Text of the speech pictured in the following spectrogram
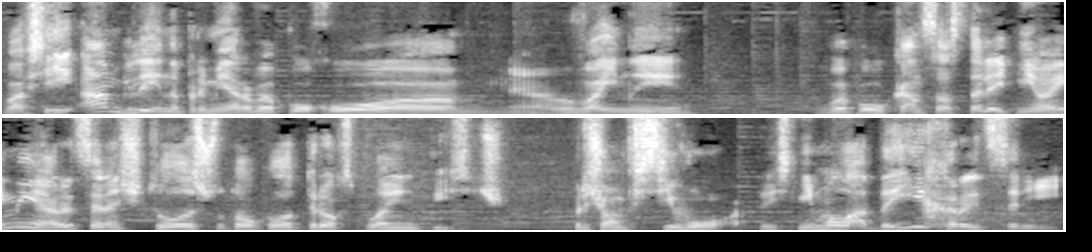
Во всей Англии, например, в эпоху э, войны, в эпоху конца Столетней войны, рыцарей насчитывалось что-то около трех с половиной тысяч. Причем всего. То есть не молодых рыцарей,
